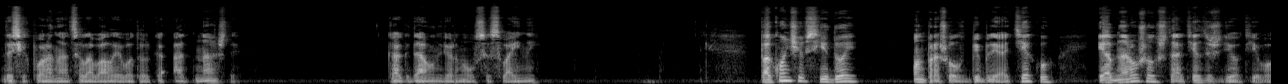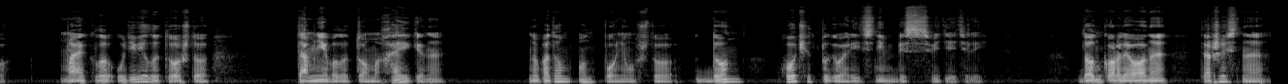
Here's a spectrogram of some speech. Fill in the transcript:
До сих пор она целовала его только однажды, когда он вернулся с войны. Покончив с едой, он прошел в библиотеку и обнаружил, что отец ждет его. Майкла удивило то, что там не было Тома Хайгена, но потом он понял, что Дон хочет поговорить с ним без свидетелей. Дон Корлеоне торжественно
